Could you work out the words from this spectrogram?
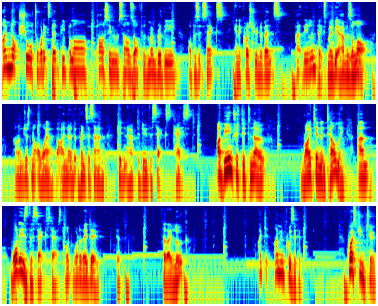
I'm not sure to what extent people are passing themselves off as a member of the opposite sex in equestrian events at the Olympics. Maybe it happens a lot and I'm just not aware, but I know that Princess Anne didn't have to do the sex test. I'd be interested to know, write in and tell me, um, what is the sex test? What, what do they do? Do, do they look? I, I'm inquisitive. Question two,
